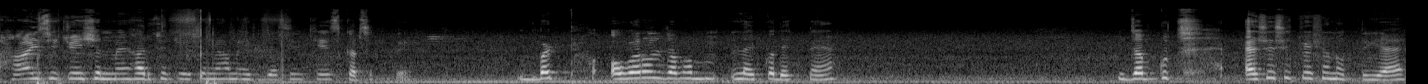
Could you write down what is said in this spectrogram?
हाई सिचुएशन में, हर सिचुएशन में हम एक जैसी चीज़ कर सकते हैं। बट ओवरऑल जब हम लाइफ को देखते हैं, जब कुछ ऐसी सिचुएशन होती है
